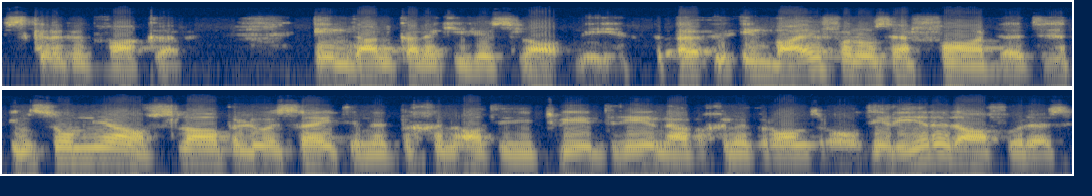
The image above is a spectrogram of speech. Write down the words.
skrik ek wakker en dan kan ek nie weer slaap nie. Uh, en baie van ons ervaar dit, insomnia of slapeloosheid en dit begin altyd die 2, 3 en dan begin dit rondrol. Die rede daarvoor is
